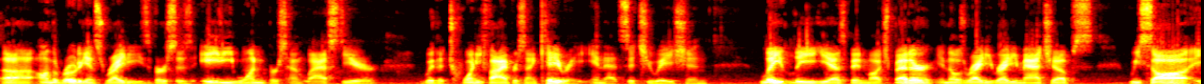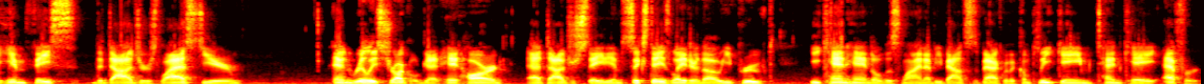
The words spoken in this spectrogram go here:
uh, on the road against righties versus 81% last year with a 25% K rate in that situation. Lately, he has been much better in those righty righty matchups. We saw him face the Dodgers last year and really struggle, get hit hard at Dodger Stadium. Six days later, though, he proved he can handle this lineup. He bounces back with a complete game 10K effort.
